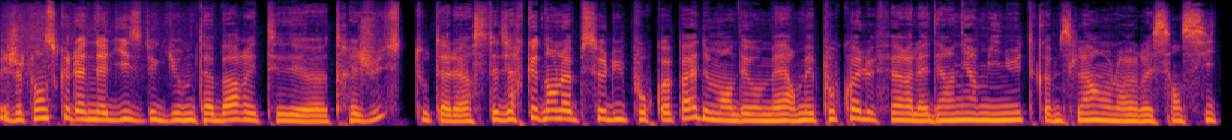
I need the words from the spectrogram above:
Je pense que l'analyse de Guillaume Tabar était euh, très juste tout à l'heure. C'est-à-dire que dans l'absolu, pourquoi pas demander aux maires Mais pourquoi le faire à la dernière minute comme cela? En leur laissant si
